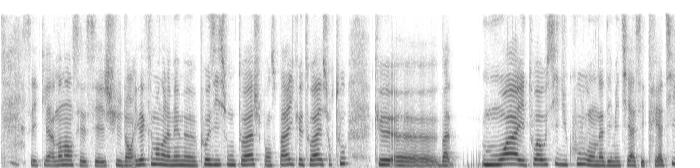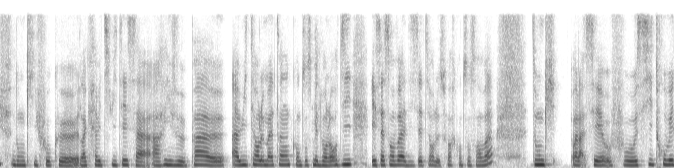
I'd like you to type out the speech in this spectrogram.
c'est clair. Non, non, c'est, je suis dans, exactement dans la même euh, position que toi. Je pense pareil que toi. Et surtout que euh, bah, moi et toi aussi, du coup, on a des métiers assez créatifs, donc il faut que la créativité, ça arrive pas euh, à 8 heures le matin quand on se met devant l'ordi et ça s'en va à 17 heures le soir quand on s'en va. Donc voilà, c'est faut aussi trouver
